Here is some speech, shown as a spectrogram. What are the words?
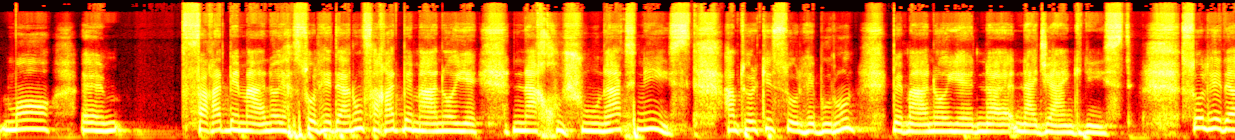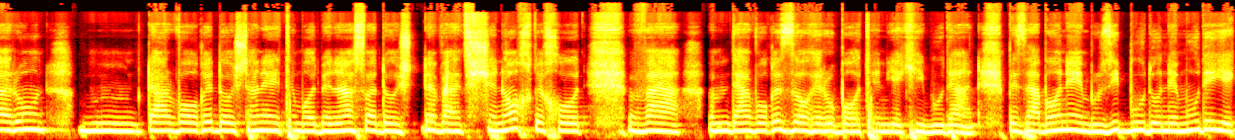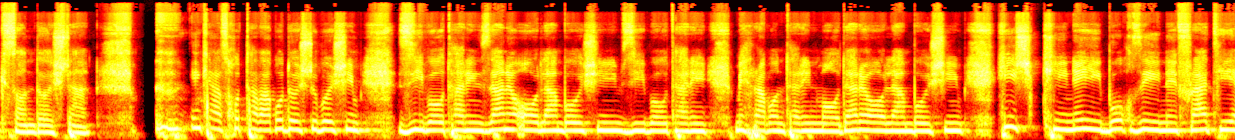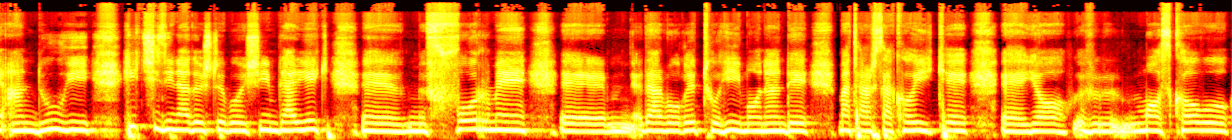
ما فقط به معنای صلح درون فقط به معنای نخشونت نیست. همطور که صلح برون به معنای نجنگ نیست. صلح درون در واقع داشتن اعتماد به نفس و, و شناخت خود و در واقع ظاهر و باطن یکی بودن. به زبان امروزی بود و نمود یکسان داشتن. اینکه از خود توقع داشته باشیم زیباترین زن عالم باشیم زیباترین مهربانترین مادر عالم باشیم. هیچ کینه ای بغضی نفرتی اندوهی هیچ چیزی نداشته باشیم. در یک فرم در واقع توهی مانند مترسکایی که یا ماسکا و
